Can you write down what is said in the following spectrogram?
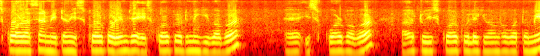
স্কোৱাৰ আছে। আমি এতিয়া আমি স্কোৱাৰ কৰিম যে স্কোৱাৰ কৰিলে তুমি কি পাবা? স্কোৱাৰ পাবা। আৰু টু স্কোৱাৰ কৰিলে কিমান পাবা তুমি?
